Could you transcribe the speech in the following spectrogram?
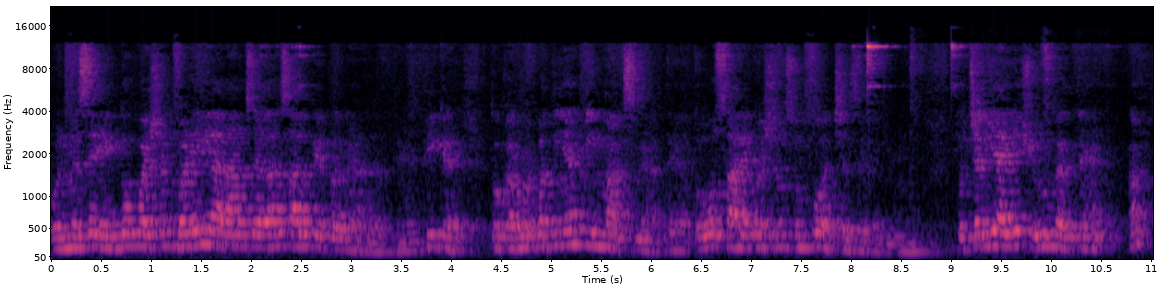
उनमें से एक दो क्वेश्चन बड़े ही आराम से हर साल पेपर में आ जाते हैं, ठीक है? तो करोड़पति हैं, तीन मार्क्स में आते हैं। तो सारे क्वेश्चन हमको अच्छे से करने हैं। तो चलिए आइए, शुरू करते हैं। हा?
